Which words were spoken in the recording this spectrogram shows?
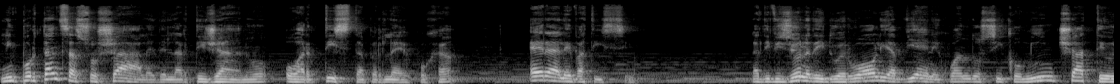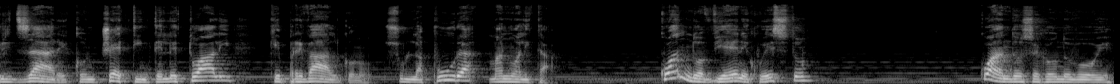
L'importanza sociale dell'artigiano o artista per l'epoca era elevatissima. La divisione dei due ruoli avviene quando si comincia a teorizzare concetti intellettuali che prevalgono sulla pura manualità. Quando avviene questo? Quando secondo voi?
